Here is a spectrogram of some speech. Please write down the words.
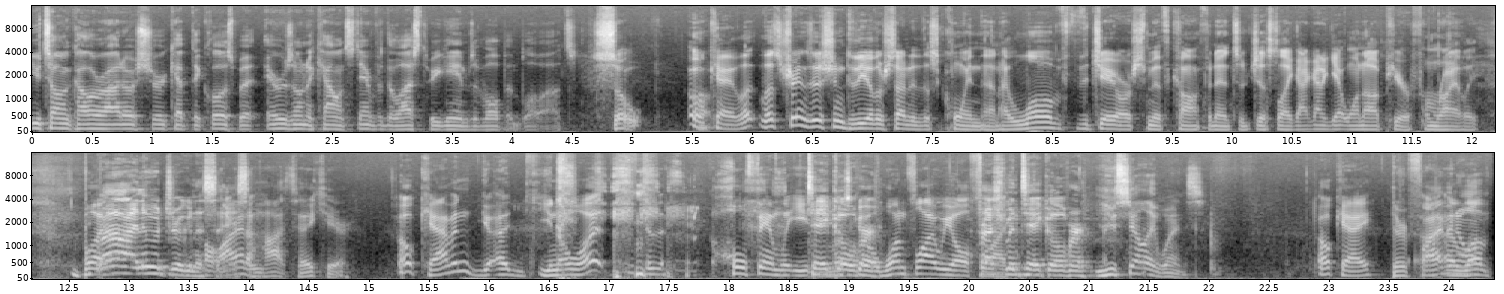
Utah and Colorado sure kept it close, but Arizona, Cal, and Stanford, the last three games have all been blowouts. So, okay, let, us transition to the other side of this coin then. I love the J.R. Smith confidence of just like, I got to get one up here from Riley. But, well, I knew what you were going to Oh, say. I had a hot take here. Oh, Kevin, uh, you know what? Whole family eating. Take Let's over. go. One fly, we all fly. Freshman takeover. UCLA wins. Okay. They're five I, I and oh. love,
